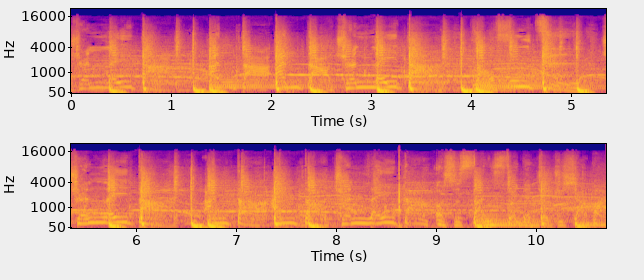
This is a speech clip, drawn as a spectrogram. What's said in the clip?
全雷打，安打安打，全雷打。老夫子，全雷二十三岁的九局下半，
